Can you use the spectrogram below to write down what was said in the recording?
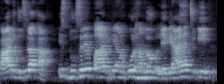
पार्ट दूसरा था। इस दूसरे पार्ट के अनुकूल हम लोग लेके आए हैं चूँकि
